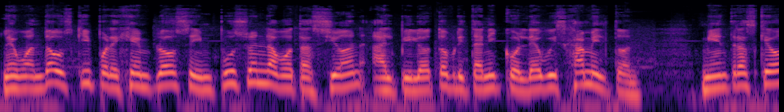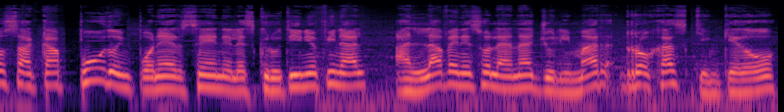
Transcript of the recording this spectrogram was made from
Lewandowski, por ejemplo, se impuso en la votación al piloto británico Lewis Hamilton, mientras que Osaka pudo imponerse en el escrutinio final a la venezolana Yulimar Rojas, quien quedó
